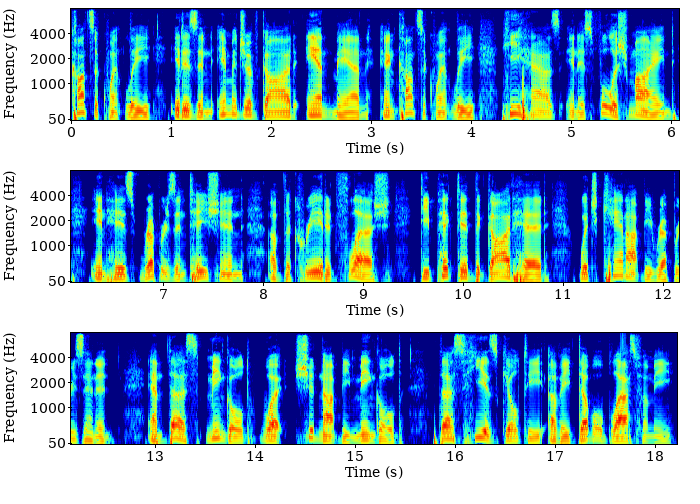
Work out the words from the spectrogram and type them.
Consequently, it is an image of God and man, and consequently, he has in his foolish mind, in his representation of the created flesh, depicted the Godhead, which cannot be represented, and thus mingled what should not be mingled. Thus he is guilty of a double blasphemy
